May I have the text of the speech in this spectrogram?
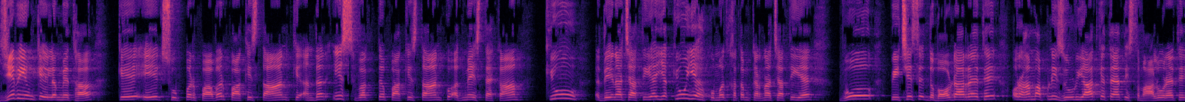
ये भी उनके इलम में था कि एक सुपर पावर पाकिस्तान के अंदर इस वक्त पाकिस्तान को अदम इसकाम क्यों देना चाहती है या क्यों ये हुकूमत ख़त्म करना चाहती है, वो पीछे से दबाव डाल रहे थे और हम अपनी जरूरियात के तहत इस्तेमाल हो रहे थे।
